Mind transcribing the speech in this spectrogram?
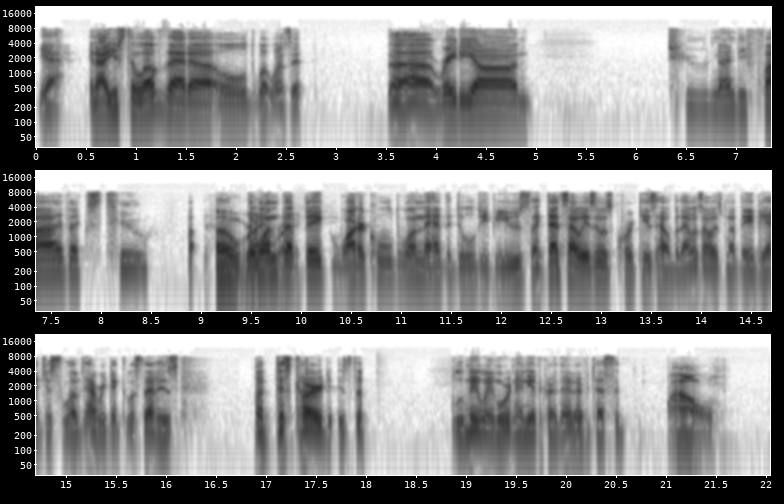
yeah, and I used to love that uh, old what was it? The Radeon 295 X2. Oh, right. The one, right. the big water cooled one that had the dual GPUs. Like that's always it was quirky as hell, but that was always my baby. I just loved how ridiculous that is. But this card is the blew me away more than any other card that I've ever tested. Wow.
